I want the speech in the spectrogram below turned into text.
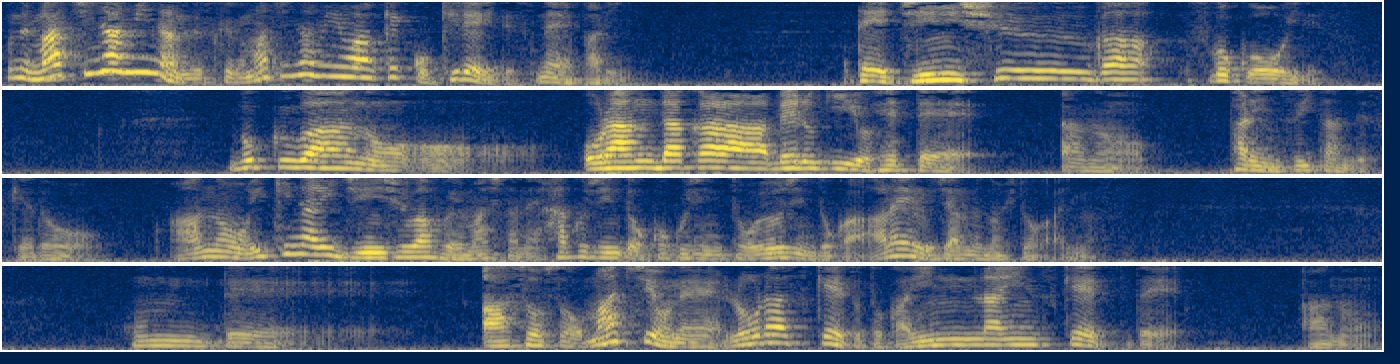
ほんで街並みなんですけど、街並みは結構綺麗ですね、パリ。で、人種がすごく多いです。僕はあの、オランダからベルギーを経て、あの、パリに着いたんですけど、あの、いきなり人種が増えましたね。白人と黒人、東洋人とか、あらゆるジャンルの人がいます。ほんで、あ、そうそう、街をね、ローラースケートとかインラインスケートで、あの、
